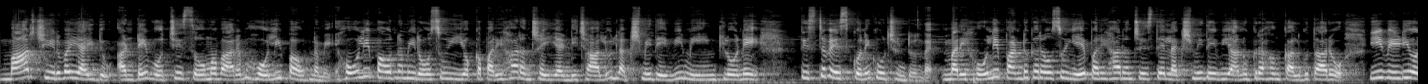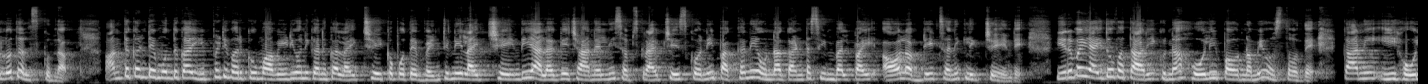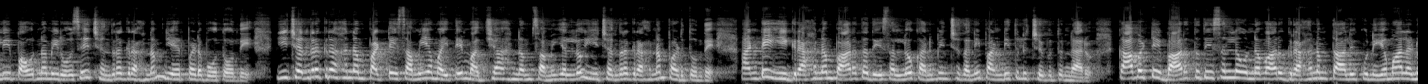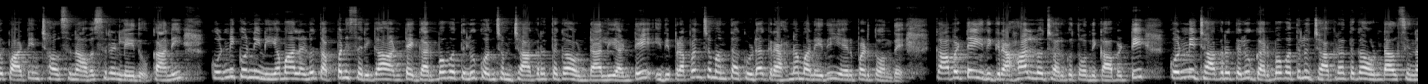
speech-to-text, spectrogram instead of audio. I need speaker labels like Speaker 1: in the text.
Speaker 1: మార్చి ఇరవై ఐదు అంటే వచ్చే సోమవారం హోలీ పౌర్ణమి. హోలీ పౌర్ణమి రోజు ఈ యొక్క పరిహారం చెయ్యండి చాలు. లక్ష్మీదేవి మీ ఇంట్లోనే తిష్ట వేసుకొని కూర్చుంటుంది. మరి హోలీ పండుగ రోజు ఏ పరిహారం చేస్తే లక్ష్మీదేవి అనుగ్రహం కలుగుతారో ఈ వీడియోలో తెలుసుకుందాం. అంతకంటే ముందుగా ఇప్పటి వరకు మా వీడియోని కనుక లైక్ చేయకపోతే వెంటనే లైక్ చేయండి. అలాగే ఛానల్ని సబ్స్క్రైబ్ చేసుకొని పక్కనే ఉన్న గంట సింబల్పై ఆల్ అప్డేట్స్ అని క్లిక్ చేయండి. ఇరవై ఐదవ తారీఖున హోలీ పౌర్ణమి వస్తోంది. కానీ ఈ హోలీ పౌర్ణమి రోజే చంద్రగ్రహణం ఏర్పడబోతోంది. ఈ చంద్రగ్రహణం పట్టే సమయం అయితే మధ్యాహ్నం సమయంలో ఈ చంద్రగ్రహణం పడుతుంది. అంటే ఈ గ్రహణం భారతదేశంలో కనిపించ కనిపించదని పండితులు చెబుతున్నారు. కాబట్టి భారతదేశంలో ఉన్నవారు గ్రహణం తాలూకు నియమాలను పాటించాల్సిన అవసరం లేదు. కానీ కొన్ని కొన్ని నియమాలను తప్పనిసరిగా అంటే గర్భవతులు కొంచెం జాగ్రత్తగా ఉండాలి అంటే ఇది ప్రపంచమంతా కూడా గ్రహణం అనేది ఏర్పడుతోంది. కాబట్టి ఇది గ్రహాల్లో జరుగుతోంది కాబట్టి కొన్ని జాగ్రత్తలు గర్భవతులు జాగ్రత్తగా ఉండాల్సిన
